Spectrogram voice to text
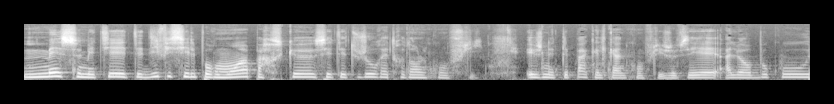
mais ce métier était difficile pour moi parce que c'était toujours être dans le conflit. Et je n'étais pas quelqu'un de conflit. Je faisais alors beaucoup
